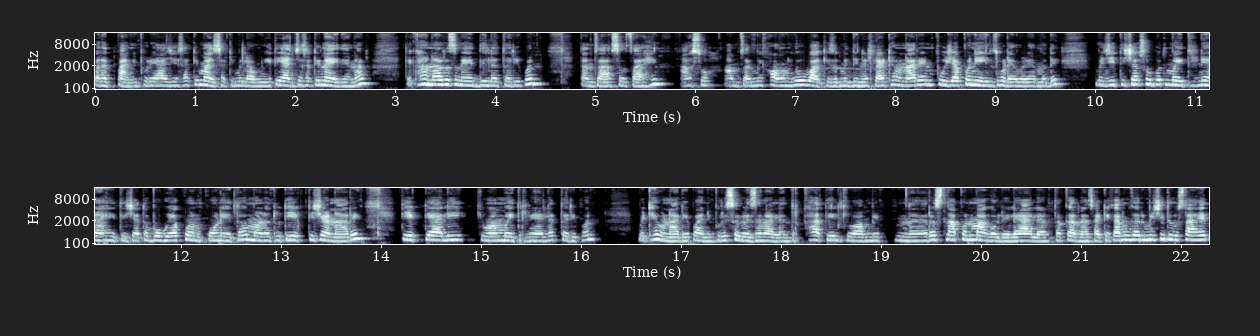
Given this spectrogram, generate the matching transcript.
परत पाणीपुरी आजीसाठी माझ्यासाठी मी लावून घेते. यांच्यासाठी नाही देणार. ते खाणारच नाही दिलं तरी पण त्यांचं असंच आहे. असो आमचा मी खाऊन घेऊ. बाकीचं मी दिनेशला ठेवणार आहे. आणि पूजा पण येईल थोड्या वेळामध्ये. म्हणजे तिच्यासोबत मैत्रिणी आहे. तिच्या आता बघूया कोण कोण येतं. म्हणत होती एकटीच येणार आहे. ती एकटी आली किंवा मैत्रिणी आल्या तरी पण मी ठेवणार आहे पाणीपुरी सगळेजण आल्यानंतर खातील किंवा मी रसना पण मागवलेला आहे आल्यानंतर करण्यासाठी. कारण गरमीचे दिवस आहेत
